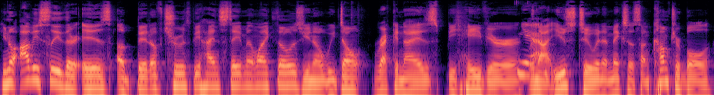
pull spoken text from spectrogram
you know, obviously there is a bit of truth behind statement like those. You know, we don't recognize behavior Yeah. we're not used to and it makes us uncomfortable.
